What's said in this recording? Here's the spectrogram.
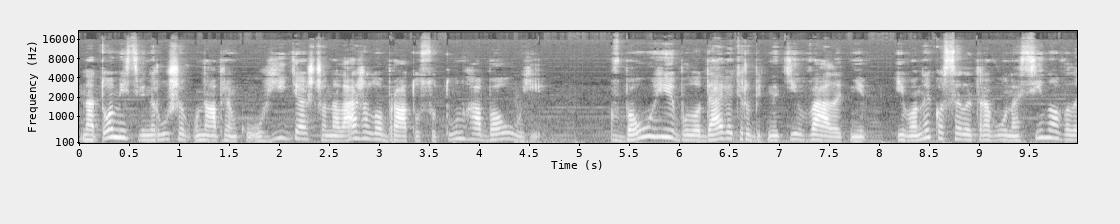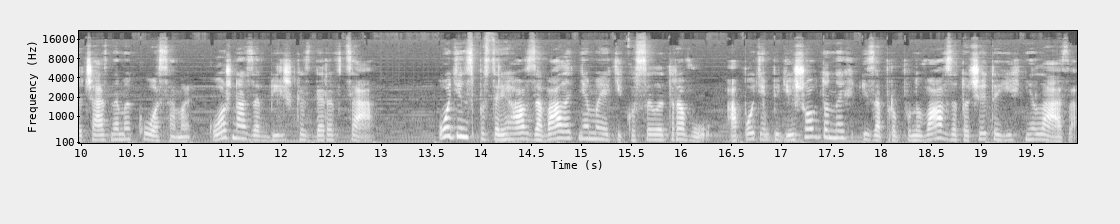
Натомість він рушив у напрямку угіддя, що належало брату Сутунга Баугі. В Баугі було дев'ять робітників велетнів, і вони косили траву на сіно величезними косами, кожна завбільшки з деревця. Одін спостерігав за велетнями, які косили траву, а потім підійшов до них і запропонував заточити їхні леза.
